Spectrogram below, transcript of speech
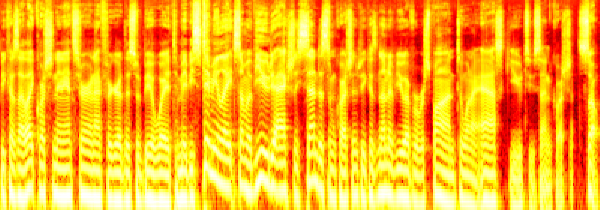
because I like question and answer, and I figured this would be a way to maybe stimulate some of you to actually send us some questions because none of you ever respond to when I ask you to send questions. So,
